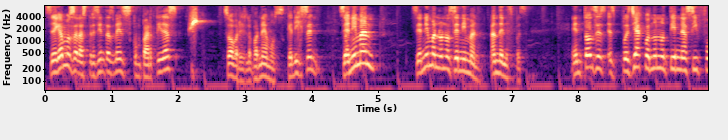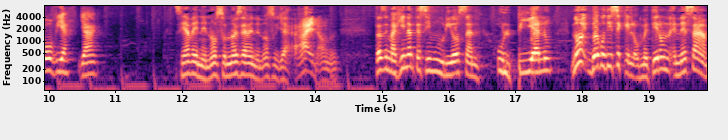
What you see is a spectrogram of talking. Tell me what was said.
Si llegamos a las 300 veces compartidas, sobres, lo ponemos. ¿Qué dicen? ¿Se animan? ¿Se animan o no se animan? Anden después. Entonces, pues ya cuando uno tiene así fobia, ya sea venenoso, no sea venenoso, ya, ay no, no. Entonces imagínate así murió San Ulpiano. No, luego dice que lo metieron en esa,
